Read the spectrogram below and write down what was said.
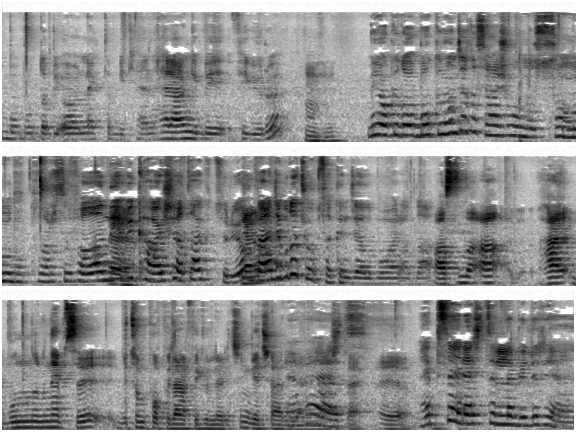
bu burada bir örnek tabii ki hani herhangi bir figürü. Hı hı. Bir noktada o boklanınca da sen şu nasıl sen bunu boklarsın falan diye Evet. bir karşı atak türüyor. Yani- Bence bu da çok sakıncalı bu arada. Aslında a- her bunların hepsi bütün popüler figürler için geçerli yani Evet. işte. E, Hepsi eleştirilebilir yani.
